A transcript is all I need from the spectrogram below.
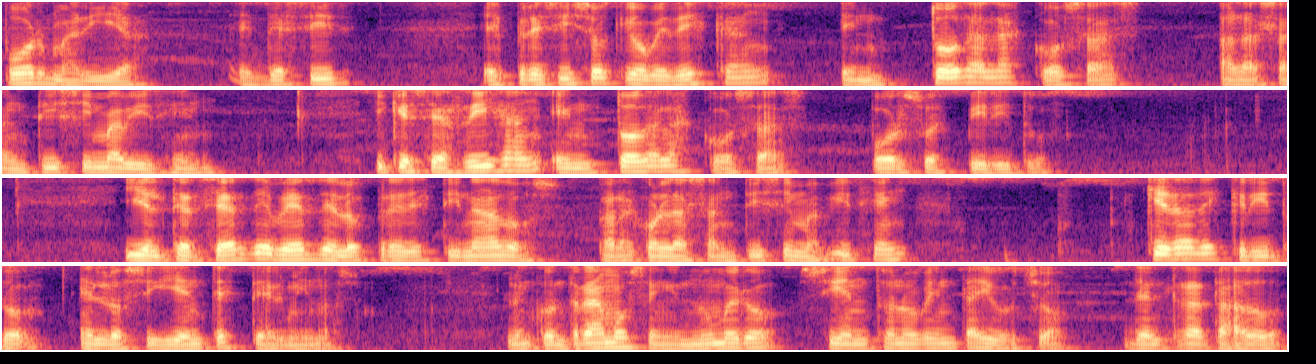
por María, es decir, es preciso que obedezcan en todas las cosas a la Santísima Virgen y que se rijan en todas las cosas por su Espíritu. Y el tercer deber de los predestinados para con la Santísima Virgen queda descrito en los siguientes términos. Lo encontramos en el número 198 del Tratado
